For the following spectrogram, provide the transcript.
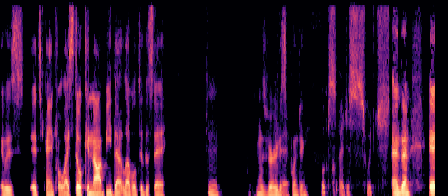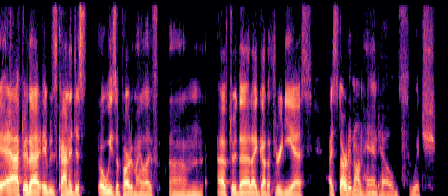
it was it's painful i still cannot beat that level to this day Hmm. it was very Okay. disappointing Whoops, I just switched. and then it, after that it was kind of just always a part of my life um after that i got a 3ds i started on handhelds which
